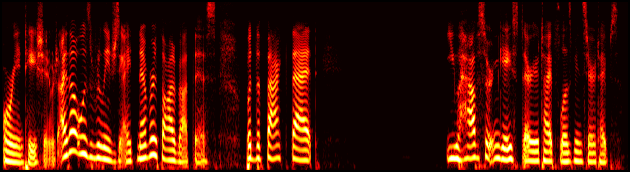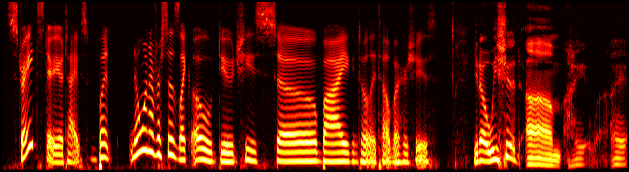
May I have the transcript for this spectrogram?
orientation, which I thought was really interesting? I'd never thought about this, but the fact that you have certain gay stereotypes, lesbian stereotypes, straight stereotypes, but no one ever says like, "Oh, dude, she's so bi." You can totally tell by her shoes. You know, we should. Um, I, I,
